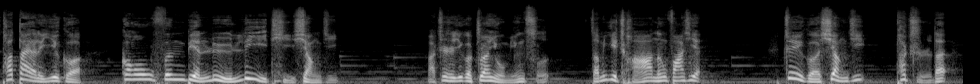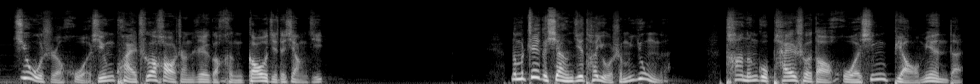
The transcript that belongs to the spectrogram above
它带了一个高分辨率立体相机，啊，这是一个专有名词。咱们一查能发现，这个相机它指的就是火星快车号上的这个很高级的相机。那么这个相机它有什么用呢？它能够拍摄到火星表面的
